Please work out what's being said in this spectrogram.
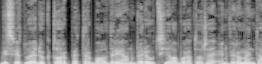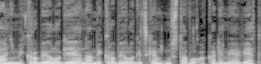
Vysvětluje doktor Petr Baldrian, vedoucí laboratoře environmentální mikrobiologie na Mikrobiologickém ústavu Akademie věd.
